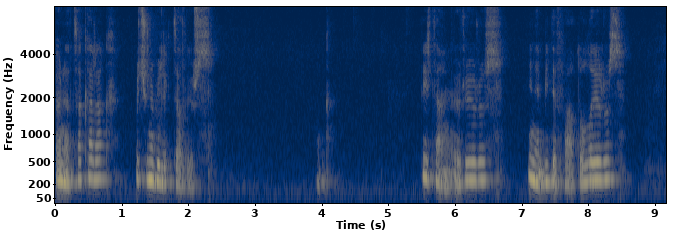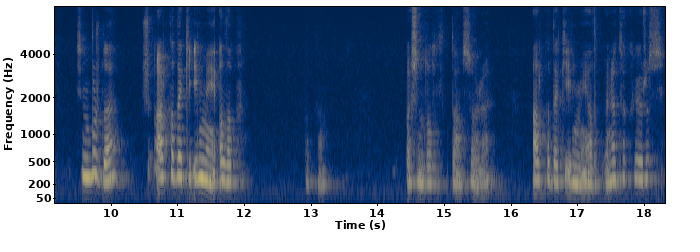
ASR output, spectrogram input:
öne takarak üçünü birlikte alıyoruz. Bir tane örüyoruz. Yine bir defa doluyoruz. Şimdi burada şu arkadaki ilmeği alıp bakın başını doladıktan sonra arkadaki ilmeği alıp öne takıyoruz.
